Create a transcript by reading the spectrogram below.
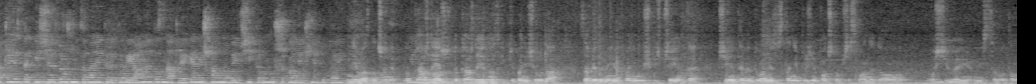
A czy jest jakieś zróżnicowanie terytorialne? To znaczy, jak ja mieszkam w Nowej Wsi, to muszę koniecznie tutaj... Nie ma znaczenia. Do każdej, do każdej jednostki, gdzie Pani się uda, zawiadomienie od Pani musi być przyjęte. Przyjęte ewentualnie zostanie później pocztą przesłane do właściwej miejscowo tam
